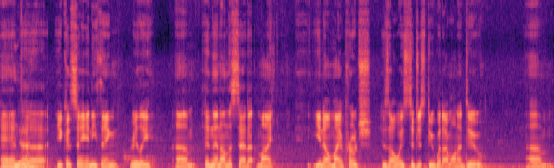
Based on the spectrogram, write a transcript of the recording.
and Yeah. uh, you could say anything really. Um, and then on the set, uh, my, you know, my approach is always to just do what I want to do. Um,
